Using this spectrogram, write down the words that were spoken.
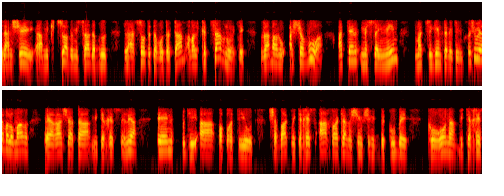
לאנשי המקצוע במשרד הבריאות לעשות את עבודתם, אבל קצבנו את זה, ואמרנו, השבוע אתם מסיימים, מציגים את הנתונים. חשוב לי אבל לומר הערה שאתה מתייחס אליה, אין פגיעה בפרטיות. שב"כ מתייחס אך ורק לאנשים שנדבקו בקורונה, מתייחס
